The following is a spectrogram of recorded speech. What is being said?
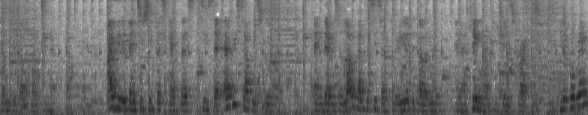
and develop my team. I believe NTUC First Campus sees that every staff is good and there is a lot of emphasis on career development and I think my future is bright. In the program,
